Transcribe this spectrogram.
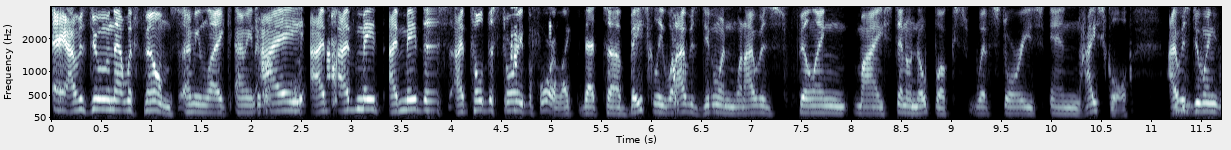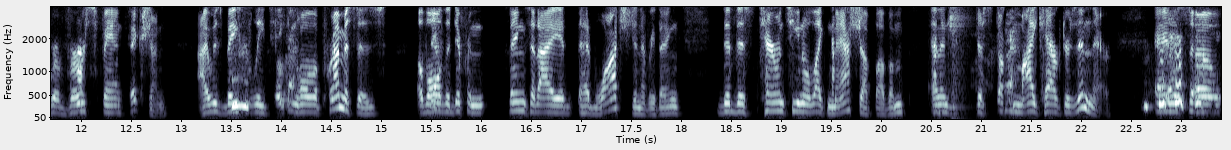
Hey i was doing that with films. I mean like i mean i I've, I've made i've made this i've told this story before like that uh, basically what i was doing when i was filling my steno notebooks with stories in high school i was mm-hmm. doing reverse fan fiction. I was basically taking all the premises of all yeah. the different things that I had, had watched and everything, did this Tarantino like mashup of them, and then just stuck my characters in there. And so,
